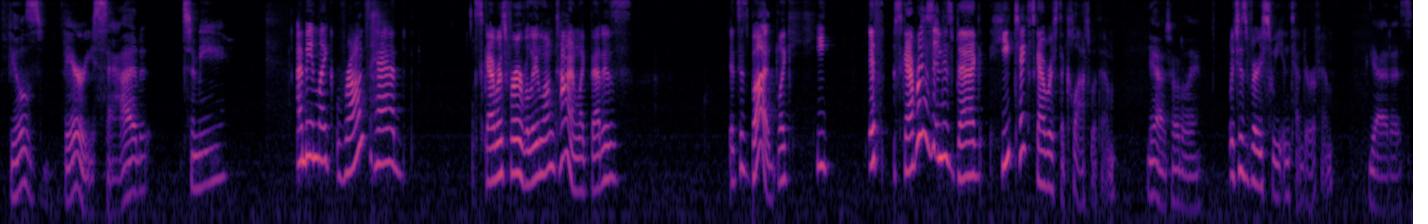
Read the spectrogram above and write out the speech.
feels very sad to me. I mean, like, Ron's had Scabbers for a really long time. Like, that is. It's his bud. Like, he. If Scabbers is in his bag, he takes Scabbers to class with him, Yeah, totally. which is very sweet and tender of him. Yeah, it is.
